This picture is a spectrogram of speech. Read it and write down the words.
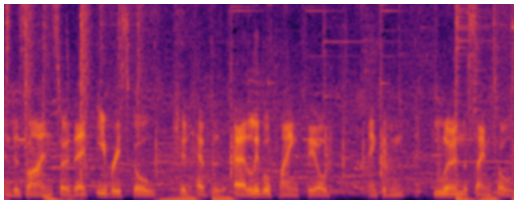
and designed so that every school should have a level playing field and can learn the same tools.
